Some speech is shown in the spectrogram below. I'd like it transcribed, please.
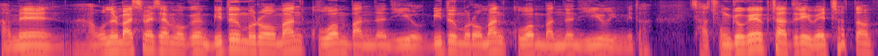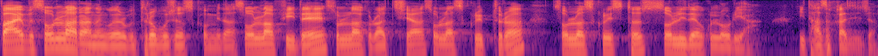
아멘. 아, 오늘 말씀의 제목은 믿음으로만 구원받는 이유, 믿음으로만 구원받는 이유입니다. 자, 종교개혁자들이 외쳤던 five 솔라라는 거 여러분 들어보셨을 겁니다. 솔라 피데, 솔라 그라치아, 솔라 스크립트라, 솔라스 크리스토스, 솔리데오 글로리아. 이 다섯 가지죠.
